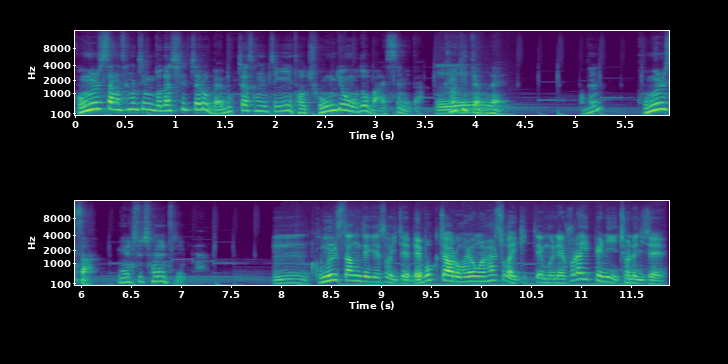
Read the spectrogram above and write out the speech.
고물상 상징보다 실제로 매복자 상징이 더 좋은 경우도 많습니다. 그렇기 오. 때문에 저는 고물상을 추천을 드립니다. 음 고물상 덱에서 이제 매복자로 활용을 할 수가 있기 때문에 후라이팬이 저는 이제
